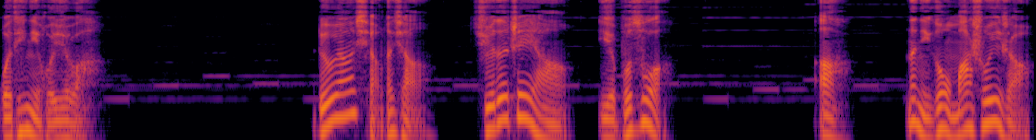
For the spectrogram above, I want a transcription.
我替你回去吧。刘洋想了想，觉得这样也不错。啊，那你跟我妈说一声，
